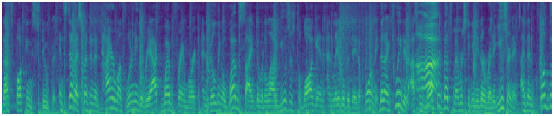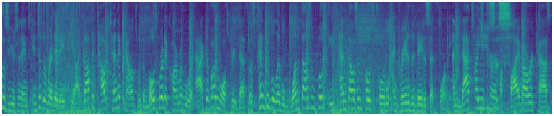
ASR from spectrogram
That's fucking stupid. Instead, I spent an entire month learning the React web framework and building a website that would allow users to log in and label the data for me. Then I tweeted asking ah. Wall Street Bets members to give me their Reddit usernames. I then plugged those usernames into the Reddit API, got the top 10 accounts with the most Reddit karma who were active on Wall Street Bets. Those 10 people labeled 1,000 posts each, 10,000 posts total, and created the data set for me. And that's how you turn a five hour task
